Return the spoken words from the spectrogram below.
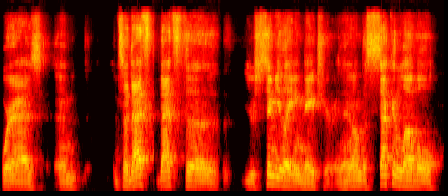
Whereas and, and so that's that's the you're simulating nature. And then on the second level,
